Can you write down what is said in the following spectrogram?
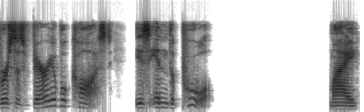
versus variable cost is in the pool? My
